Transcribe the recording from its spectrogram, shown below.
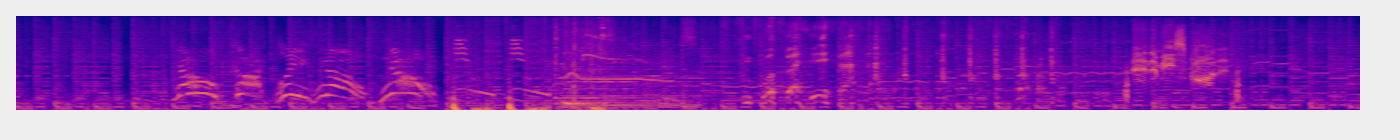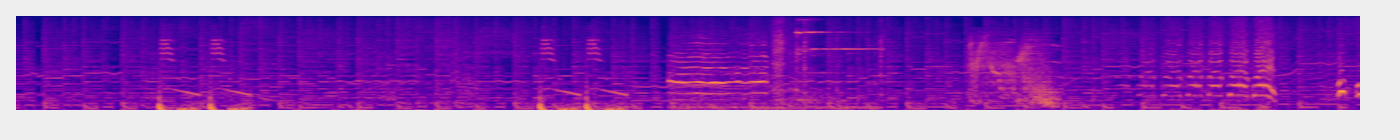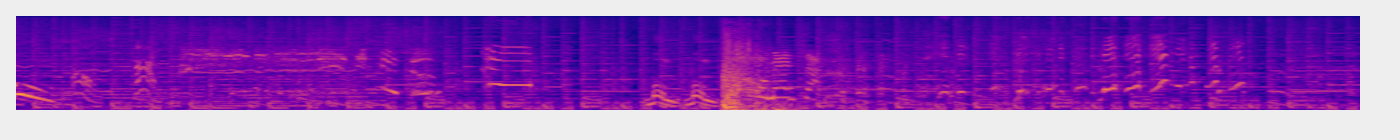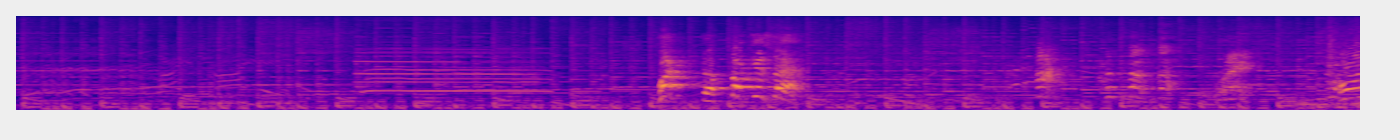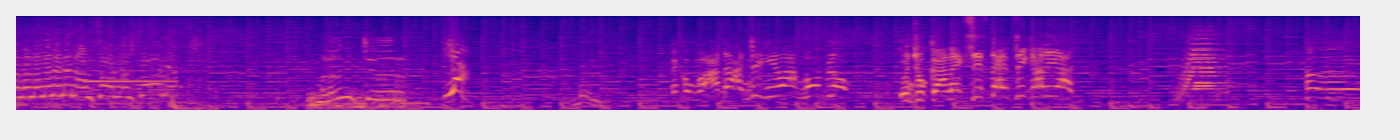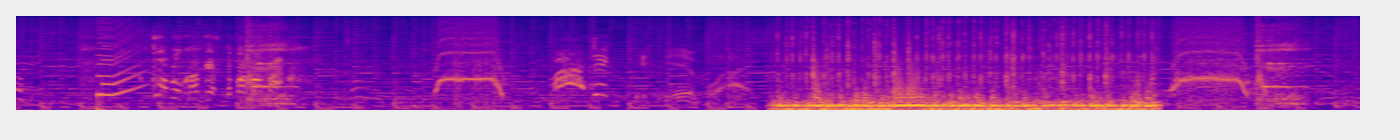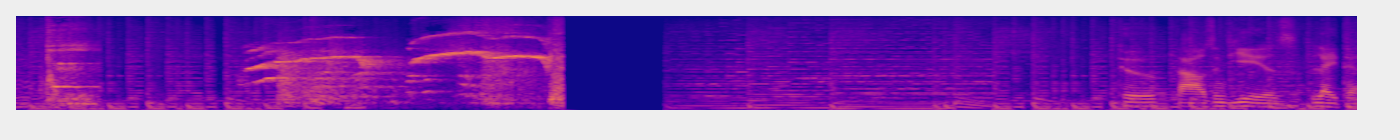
No, God, please, no! No! Enemy spotted. Oh, nice. Boom, boom. What the fuck is that? Meluncur. Iya. Boom. Eh kok nggak ada anjing hilang goblok. Tunjukkan eksistensi kalian. Goblok kaget depan mata. Anjing. Yeah, boy. Thousand years later.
